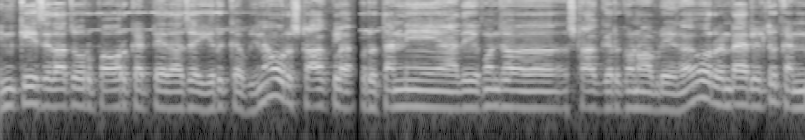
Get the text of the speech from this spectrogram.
இன்கேஸ் ஏதாச்சும் ஒரு பவர் கட் ஏதாச்சும் இருக்குது அப்படின்னா ஒரு ஸ்டாக்கில் ஒரு தண்ணி அதிக கொஞ்சம் ஸ்டாக் இருக்கணும் அப்படிங்கிற ஒரு ரெண்டாயிரம் லிட்டர் கண்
